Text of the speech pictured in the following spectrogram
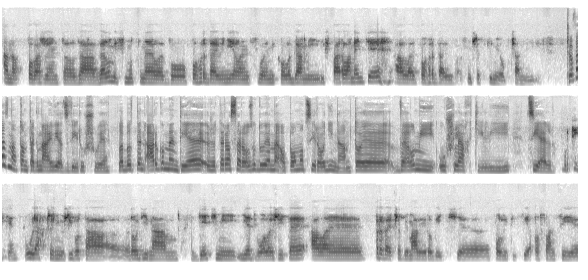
Áno, považujem to za veľmi smutné, lebo pohrdajú nielen svojimi kolegami v parlamente, ale pohrdajú vlastne všetkými občanmi čo vás na tom tak najviac vyrušuje? Lebo ten argument je, že teraz sa rozhodujeme o pomoci rodinám. To je veľmi ušľachtilý cieľ. Určite. Uľahčeniu života e, rodinám s deťmi je dôležité, ale prvé, čo by mali robiť e, politici a poslanci, je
